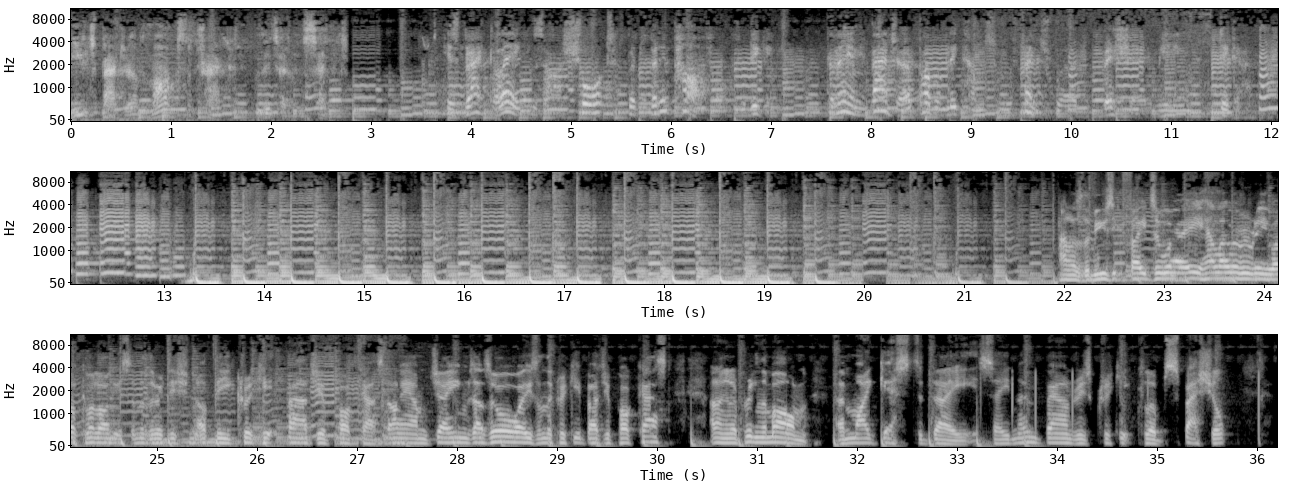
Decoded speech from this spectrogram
Each badger marks the track with its own scent. His black legs are short but very powerful for digging. The name badger probably comes from the French word bêcher, meaning digger. As the music fades away, hello everybody, welcome along. It's another edition of the Cricket Badger podcast. I am James, as always, on the Cricket Badger podcast, and I'm going to bring them on. And my guest today, it's a No Boundaries Cricket Club special.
